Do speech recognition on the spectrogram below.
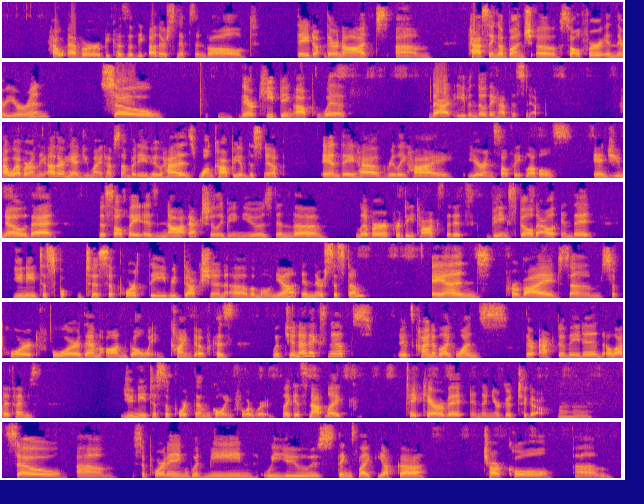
However, because of the other SNPs involved, they don't, they're not um, passing a bunch of sulfur in their urine. So they're keeping up with that even though they have the SNP. However, on the other hand, you might have somebody who has one copy of the SNP and they have really high urine sulfate levels, and you know that the sulfate is not actually being used in the liver for detox, that it's being spilled out, and that you need to sp- to support the reduction of ammonia in their system and provide some support for them ongoing, kind of. Because with genetic SNPs, it's kind of like once they're activated, a lot of times you need to support them going forward. Like it's not like take care of it and then you're good to go. Mm-hmm. So um, supporting would mean we use things like yucca, charcoal, um,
